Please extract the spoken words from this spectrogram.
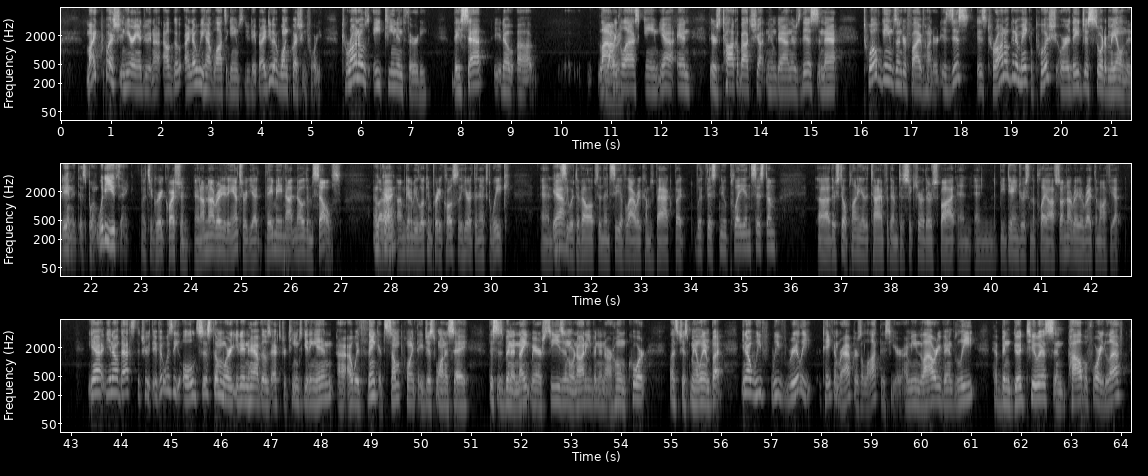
my question here, Andrew, and I'll go. I know we have lots of games to do today, but I do have one question for you. Toronto's 18 and 30. They sat, you know, uh, Lowry, Lowry the last game, yeah, and there's talk about shutting him down. There's this and that. 12 games under 500. Is this is Toronto going to make a push, or are they just sort of mailing it in at this point? What do you think? That's a great question, and I'm not ready to answer it yet. They may not know themselves. Okay. But I'm, I'm going to be looking pretty closely here at the next week and, yeah. and, see what develops and then see if Lowry comes back. But with this new play in system, uh, there's still plenty of the time for them to secure their spot and, and be dangerous in the playoffs. So I'm not ready to write them off yet. Yeah, you know, that's the truth. If it was the old system where you didn't have those extra teams getting in, uh, I would think at some point they just want to say, this has been a nightmare season. We're not even in our home court. Let's just mail in. But you know, we've we've really taken Raptors a lot this year. I mean, Lowry, Van VanVleet have been good to us, and Powell before he left.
